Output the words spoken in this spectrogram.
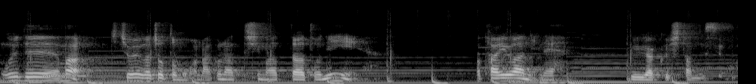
それで、まあ、父親がちょっともう亡くなってしまった後に、台湾にね、留学したんですよ。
